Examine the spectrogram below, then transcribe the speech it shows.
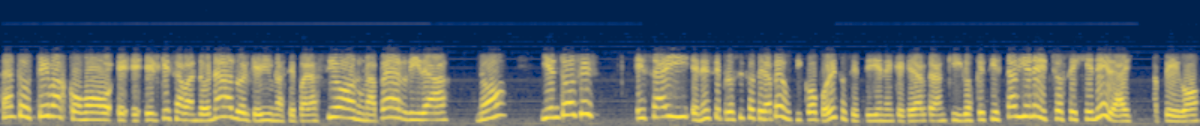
tantos temas como eh, eh, el que es abandonado, el que vive una separación, una pérdida, ¿no? Y entonces es ahí, en ese proceso terapéutico, por eso se tienen que quedar tranquilos, que si está bien hecho se genera este apego.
